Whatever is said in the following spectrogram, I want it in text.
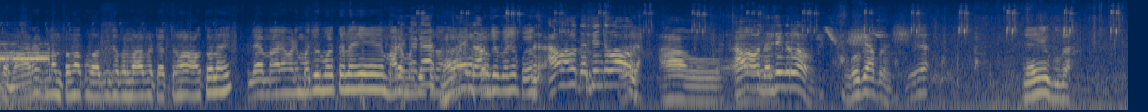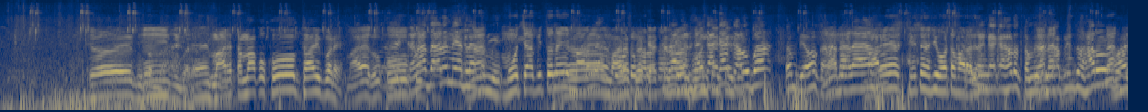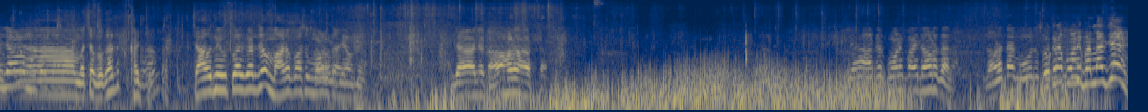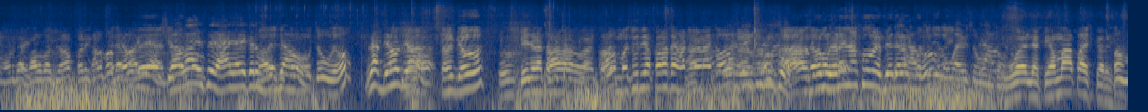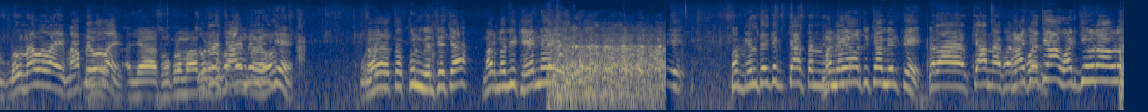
પણ મારે પેલા તમાકુ વાગ્યું છે પણ મારે ટ્રેક્ટર આવતો નહીં એટલે મારે વળી મજૂર મળતો નહીં મારે મજૂર જય ગુગા. જય મારે તમાકુ ખૂબ થવી પડે. મારે રૂ ખૂબ ઘણા દાડા ને એકલા તમે. હું ચા પીતો નહીં મારે મારે ઓટો પેલા મારવા ટ્રેક્ટર જવાનું. ફોન દર્શન કાકા કાળુબા તમે બેહો ઘણા દાડા. મારે ખેતર હજી ઓટો મારા. કાકા હાડો તમે ના, ના. તો હારું. મચ્છા ભગત. ચા ની ઉત્પાદ કરજો મારે પાછું મોડું થાય. જા લે આગળ પાણી પાઈ દોડો તાર. લડતાર મોજ છોકરા પાણી બે જણા ચા મજૂરી કરો તેમાં કરે બહુ ના વવાય માપે વવાય અલ્યા છોકરો માં છોકરા મેલ દેજે તો કોણ મેલશે ચા મારી મમ્મી ઘેર નહીં પણ મેલ દેજે કે ચા તન મને યાર તું ચા મેલતે. પેલા ચા નાખવાની આ જો ત્યાં વડજોડા આવડો.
